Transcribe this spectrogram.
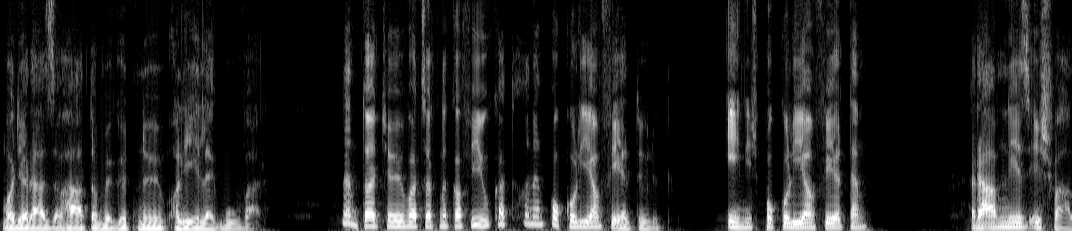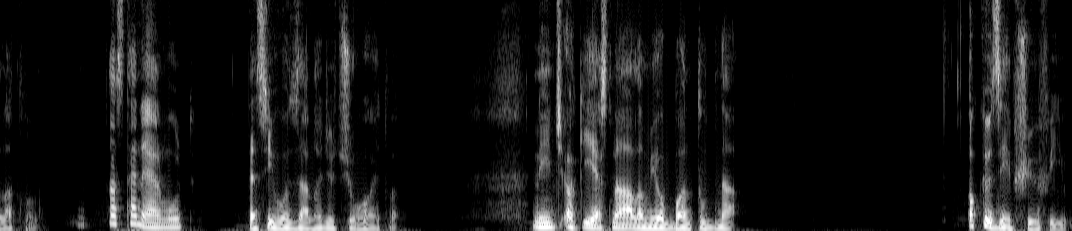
magyarázza háta mögött nő a lélek búvár. Nem tartja ő vacaknak a fiúkat, hanem pokolian fél tőlük. Én is pokolian féltem. Rám néz, és vállat van. Aztán elmúlt, teszi hozzá nagyot sóhajtva. Nincs, aki ezt nálam jobban tudná. A középső fiú.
